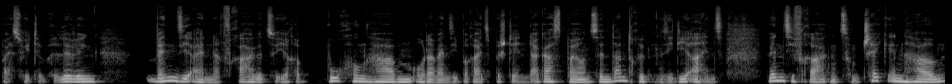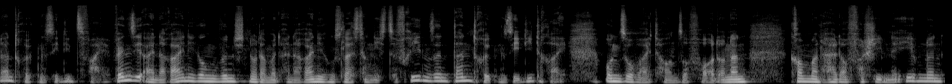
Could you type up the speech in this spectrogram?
bei Suitable Living. Wenn Sie eine Frage zu Ihrer Buchung haben oder wenn Sie bereits bestehender Gast bei uns sind, dann drücken Sie die 1. Wenn Sie Fragen zum Check-in haben, dann drücken Sie die 2. Wenn Sie eine Reinigung wünschen oder mit einer Reinigungsleistung nicht zufrieden sind, dann drücken Sie die 3 und so weiter und so fort. Und dann kommt man halt auf verschiedene Ebenen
